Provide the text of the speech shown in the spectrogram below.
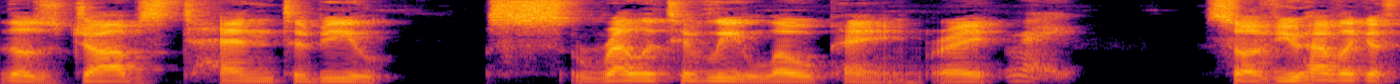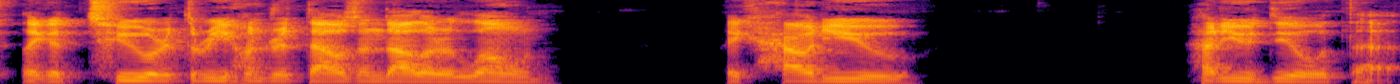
those jobs tend to be relatively low paying, right? right. So if you have like a like a two or three hundred thousand dollar loan, like how do you how do you deal with that?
